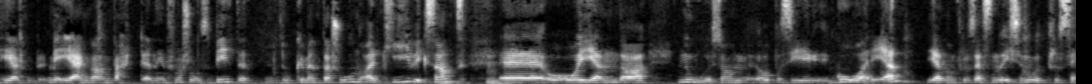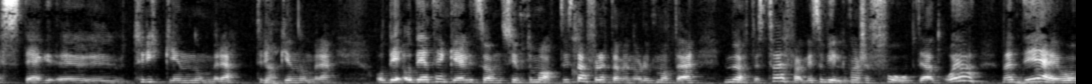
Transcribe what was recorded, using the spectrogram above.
helt med en gang vært en informasjonsbit. Et dokumentasjon, arkiv, ikke sant. Mm. Eh, og, og igjen da noe som håper å si, går igjen gjennom prosessen, og ikke noe prosesssteg. Eh, trykk inn nummeret. Trykk inn nummeret. Og det, og det tenker jeg er litt sånn symptomatisk, da, for dette med når du på en måte møtes tverrfaglig, så vil du kanskje få opp det at å ja, nei det er jo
